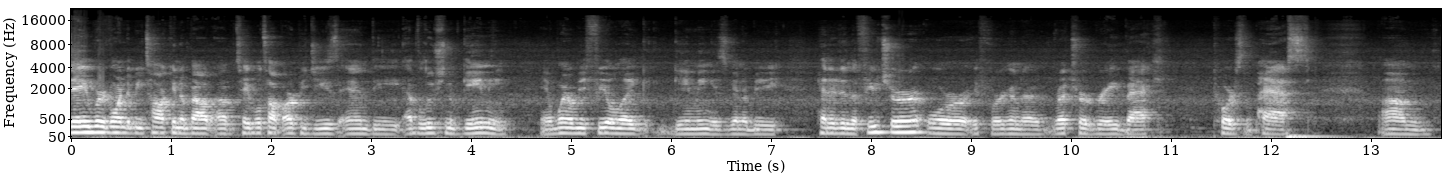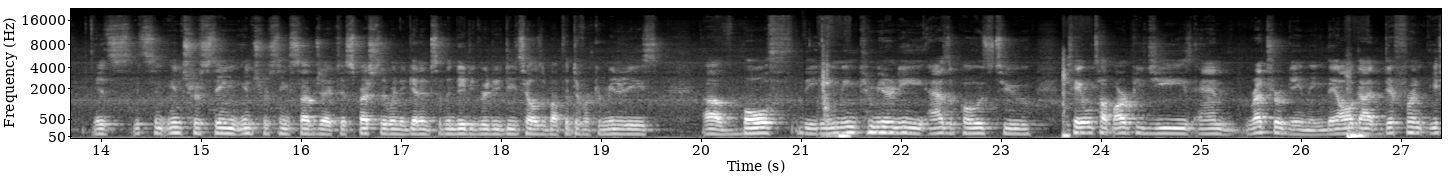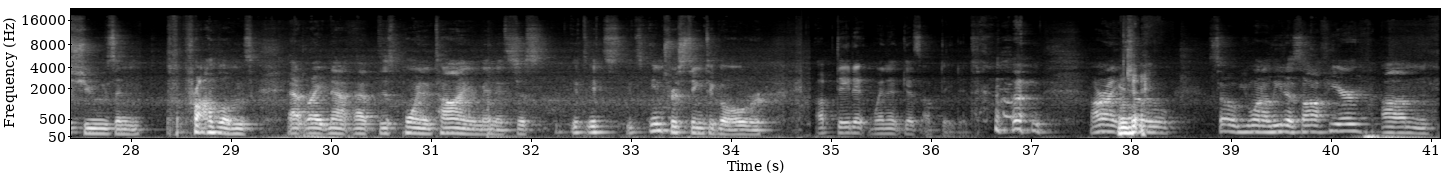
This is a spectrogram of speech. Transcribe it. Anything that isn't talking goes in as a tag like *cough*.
today we're going to be talking about uh, tabletop RPGs and the evolution of gaming and where we feel like gaming is going to be headed in the future or if we're going to retrograde back towards the past. Um, it's it's an interesting interesting subject, especially when you get into the nitty gritty details about the different communities of both the gaming *laughs* community as opposed to tabletop RPGs and retro gaming. They all got different issues and *laughs* problems at right now at this point in time, and it's just it, it's it's interesting to go over. Update it when it gets updated. *laughs* all right, so so you want to lead us off here? Um,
